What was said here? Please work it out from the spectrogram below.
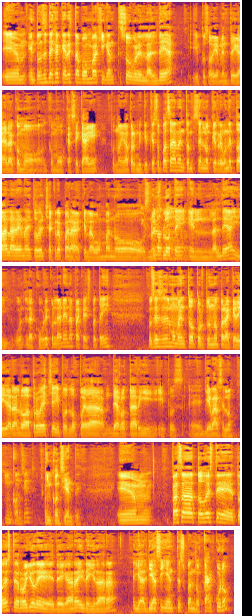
Em, entonces deja caer esta bomba gigante sobre la aldea. Y pues obviamente Gara como, como Kazekage, pues no iba a permitir que eso pasara. Entonces en lo que reúne toda la arena y todo el chakra para que la bomba no, no Explote. explote en la aldea y la cubre con la arena para que explote ahí. Pues ese es el momento oportuno para que Deidara lo aproveche y pues lo pueda derrotar y, y, pues eh, llevárselo Inconsciente. inconsciente. Em, pasa todo este, todo este rollo de, de Gara y de Idara. Y al día siguiente es cuando Kankuro,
